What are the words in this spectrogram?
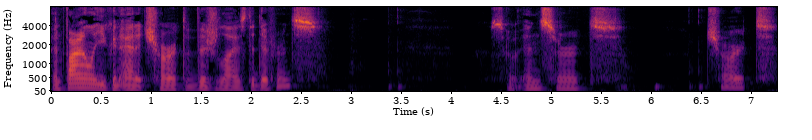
And finally, you can add a chart to visualize the difference. So insert chart.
